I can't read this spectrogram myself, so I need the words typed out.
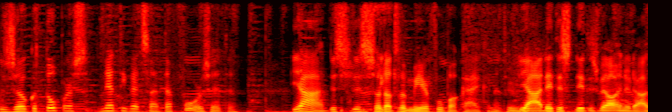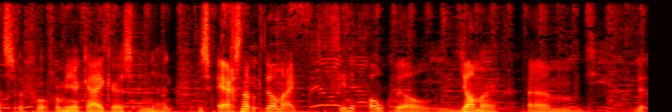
zulke toppers net die wedstrijd daarvoor zetten. Ja, dus, dus Zodat we meer voetbal kijken natuurlijk. Ja, dit is, dit is wel inderdaad voor, voor meer kijkers. En, Ja. en- dus ergens snap ik het wel, maar ik vind het ook wel jammer. Ehm, de-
